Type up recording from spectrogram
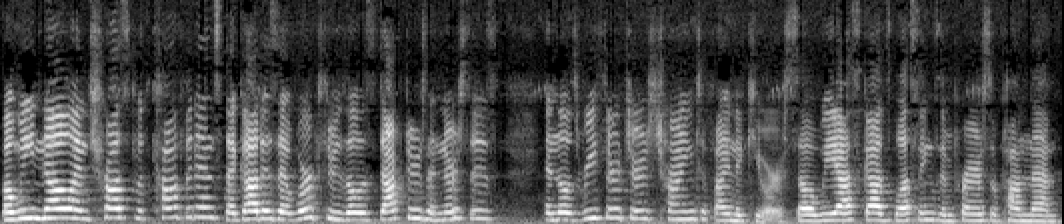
But we know and trust with confidence that God is at work through those doctors and nurses and those researchers trying to find a cure. So we ask God's blessings and prayers upon them.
